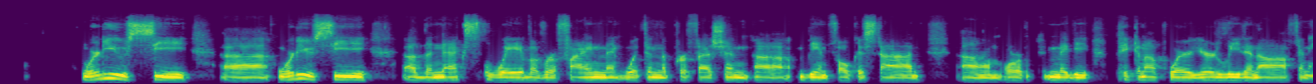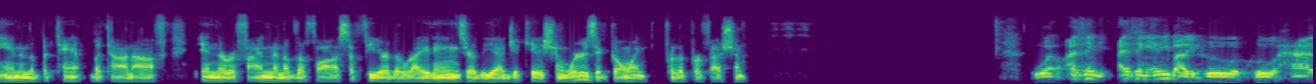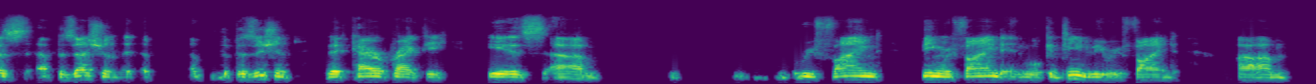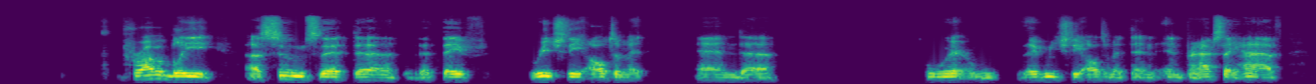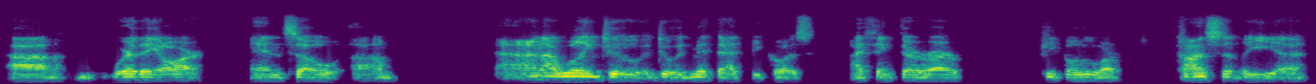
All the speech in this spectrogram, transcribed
where do you see uh, where do you see uh, the next wave of refinement within the profession uh, being focused on, um, or maybe picking up where you're leading off and handing the baton, baton off in the refinement of the philosophy or the writings or the education? Where is it going for the profession? Well, I think I think anybody who who has a possession, the position that chiropractic is um, refined, being refined, and will continue to be refined. Um, probably assumes that uh, that they've reached the ultimate, and uh, where they've reached the ultimate, and and perhaps they have uh, where they are, and so um, I'm not willing to to admit that because I think there are people who are constantly uh,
